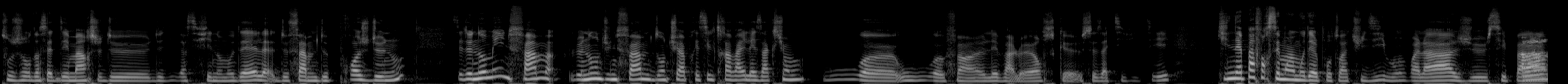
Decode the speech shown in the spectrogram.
toujours dans cette démarche de, diversifier nos modèles, de femmes de proches de nous, c'est de nommer une femme, le nom d'une femme dont tu apprécies le travail, les actions ou, euh, ou enfin, les valeurs, ce que, ses activités, qui n'est pas forcément un modèle pour toi. Tu dis, bon, voilà, je sais pas.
